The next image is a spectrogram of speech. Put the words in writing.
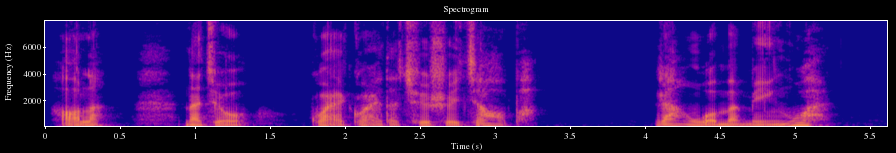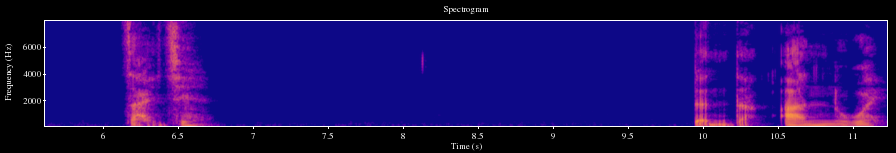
好了，那就乖乖的去睡觉吧，让我们明晚再见。人的安慰。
